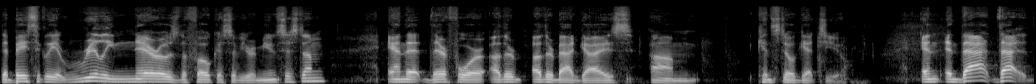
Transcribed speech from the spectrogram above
That basically it really narrows the focus of your immune system, and that therefore other other bad guys um, can still get to you and and that that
